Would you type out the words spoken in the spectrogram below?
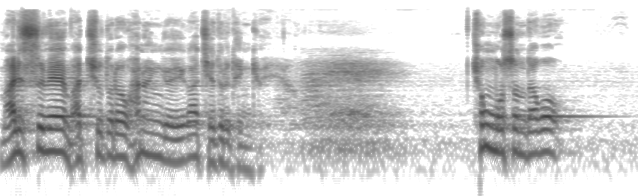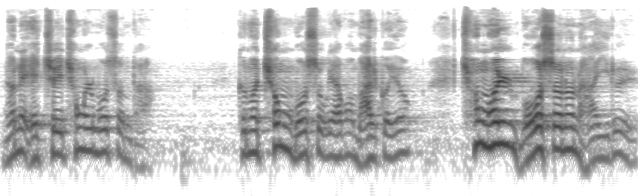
말씀에 맞추도록 하는 교회가 제대로 된 교회예요. 총 못 쏜다고 너는 애초에 총을 못 쏜다. 그러면 총 못 쏘게 하고 말 거요? 총을 못 쏘는 아이를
